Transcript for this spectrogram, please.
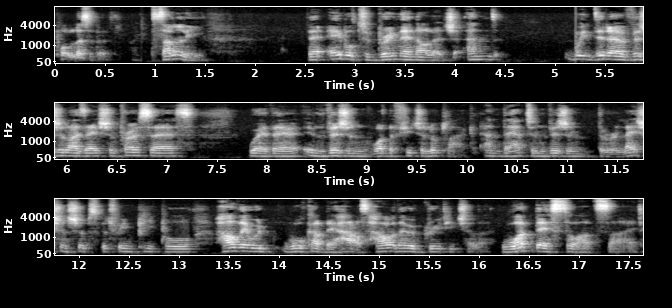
Port Elizabeth. Suddenly, they're able to bring their knowledge. And we did a visualization process where they envisioned what the future looked like. And they had to envision the relationships between people, how they would walk out their house, how they would greet each other, what they saw outside,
